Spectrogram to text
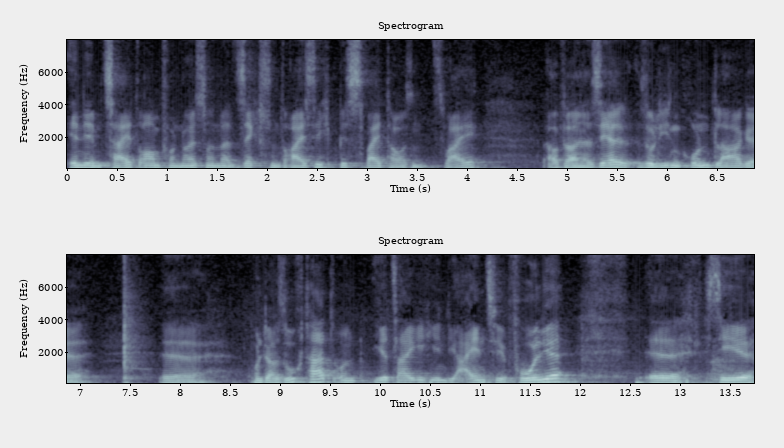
in dem Zeitraum von 1936 bis 2002 auf einer sehr soliden Grundlage äh, untersucht hat. Und hier zeige ich Ihnen die einzige Folie. Äh, sie äh,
